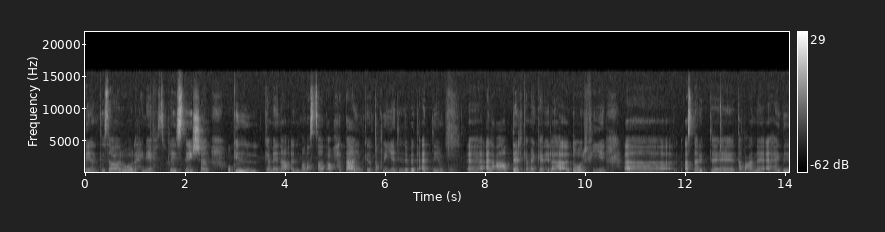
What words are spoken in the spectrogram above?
بانتظاره رح ينافس بلاي ستيشن وكل كمان المنصات أو حتى يمكن التقنيات اللي بتقدم. آه، ألعاب. ديل كمان كان لها دور فيه. آه، أصدرت آه، طبعا هذه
